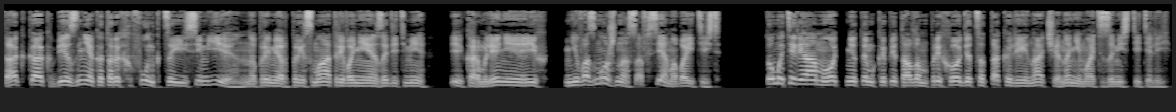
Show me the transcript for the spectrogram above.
Так как без некоторых функций семьи, например, присматривания за детьми и кормления их, невозможно совсем обойтись, то матерям отнятым капиталом приходится так или иначе нанимать заместителей.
